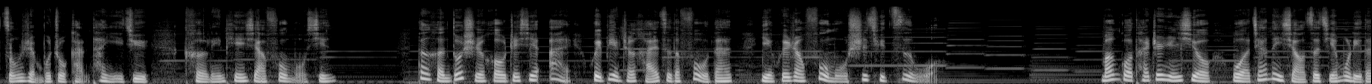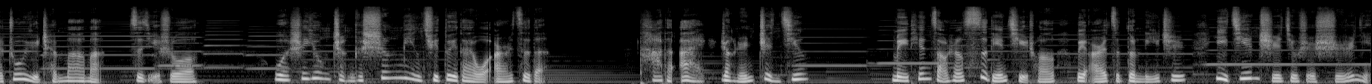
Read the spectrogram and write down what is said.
总忍不住感叹一句：“可怜天下父母心。”但很多时候，这些爱会变成孩子的负担，也会让父母失去自我。芒果台真人秀《我家那小子》节目里的朱雨辰妈妈。自己说：“我是用整个生命去对待我儿子的，他的爱让人震惊。每天早上四点起床为儿子炖梨汁，一坚持就是十年。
